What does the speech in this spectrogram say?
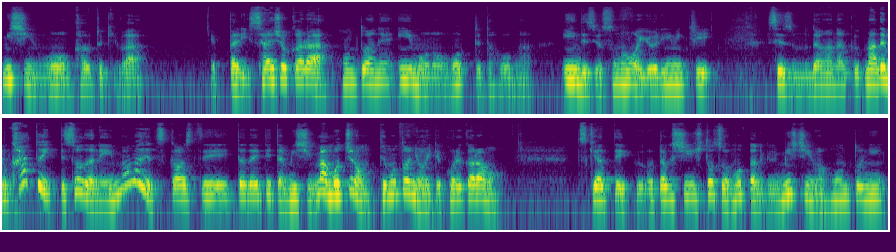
ミシンを買う時はやっぱり最初から本当はねいいものを持ってた方がいいんですよ。その方が寄り道せず無駄がなく。まあでもかといってそうだね今まで使わせていただいていたミシンまあもちろん手元に置いてこれからも付き合っていく。私一つ思ったんだけどミシンは本当に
